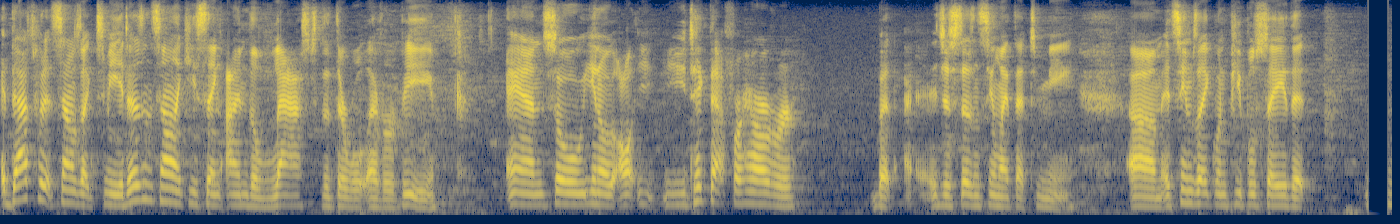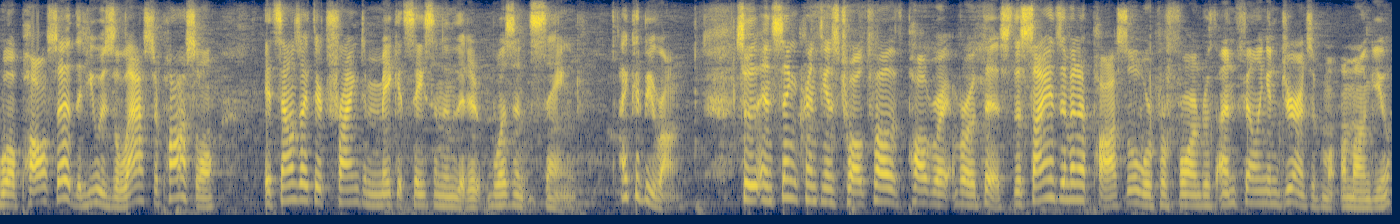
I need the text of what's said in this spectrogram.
That's what it sounds like to me. It doesn't sound like he's saying I'm the last that there will ever be. And so, you know, you take that for however, but it just doesn't seem like that to me. Um, it seems like when people say that, well, Paul said that he was the last apostle, it sounds like they're trying to make it say something that it wasn't saying. I could be wrong. So in 2 Corinthians 12, 12, Paul wrote this, The signs of an apostle were performed with unfailing endurance among you.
